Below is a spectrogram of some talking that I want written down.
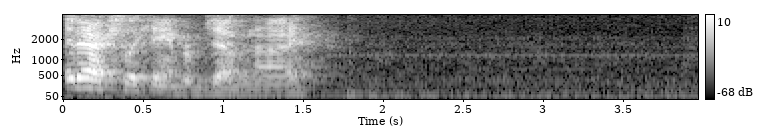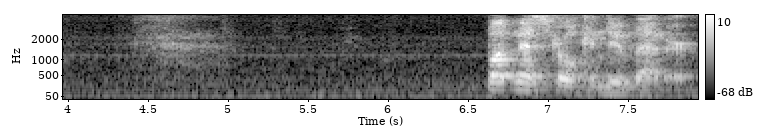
it actually came from Gemini. But Mistral can do better.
